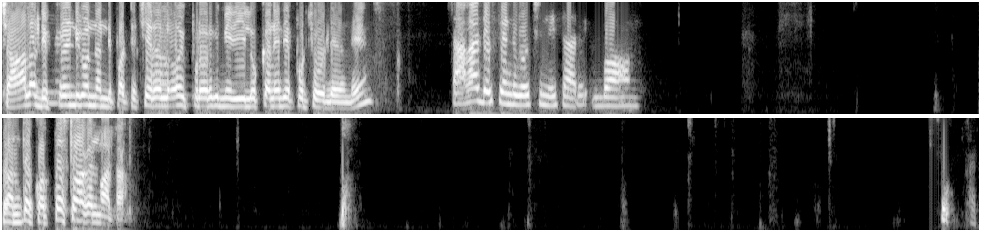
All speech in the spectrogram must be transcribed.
చాలా డిఫరెంట్గా ఉందండి పట్టు చీరలో. ఇప్పటివరకు మీరు ఈ లుక్ అనేది ఎప్పుడు చూడలేదండి. చాలా డిఫరెంట్గా వచ్చింది ఈసారి బాగుంది. సో అంత కొత్త స్టాక్ అన్నమాట. సూపర్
